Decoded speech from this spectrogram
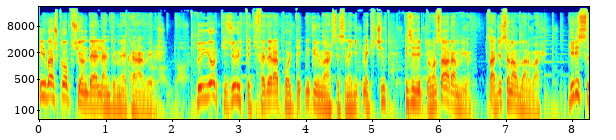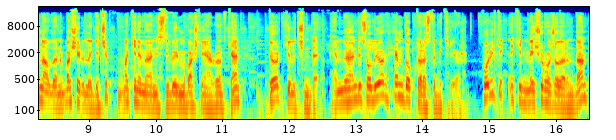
bir başka opsiyon değerlendirmeye karar verir. Duyuyor ki Zürih'teki Federal Politeknik Üniversitesi'ne gitmek için lise diploması aranmıyor. Sadece sınavlar var. Giriş sınavlarını başarıyla geçip makine mühendisliği bölümü başlayan Röntgen 4 yıl içinde hem mühendis oluyor hem doktorası da bitiriyor. Politeknik'in meşhur hocalarından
